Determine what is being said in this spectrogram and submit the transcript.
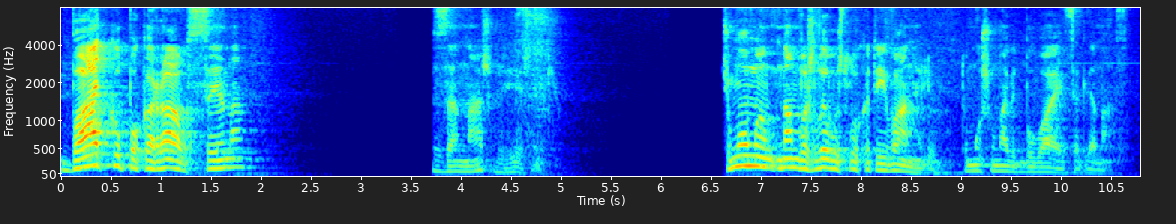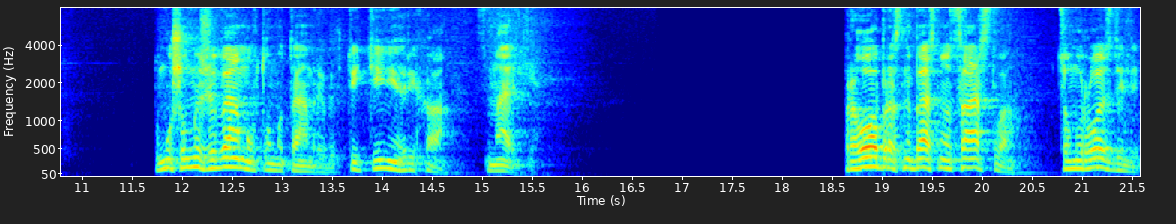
Батько покарав сина за наших грішників. Чому ми, нам важливо слухати Євангелію? Тому що вона відбувається для нас. Тому що ми живемо в тому темряві, в тій тіні гріха, смерті. Прообраз Небесного Царства в цьому розділі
